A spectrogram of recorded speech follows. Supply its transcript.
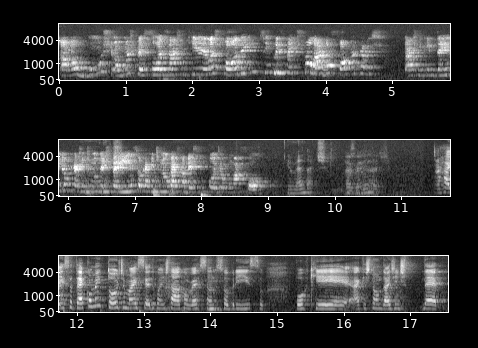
alguns, algumas pessoas acham que elas podem simplesmente falar da forma que elas acham que entendem, ou que a gente não tem experiência, ou que a gente não vai saber se for de alguma forma. É verdade. É verdade. A Raíssa até comentou de mais cedo quando a gente estava conversando sobre isso, porque a questão da gente, né,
